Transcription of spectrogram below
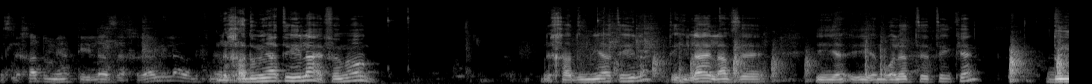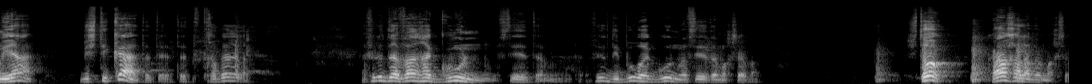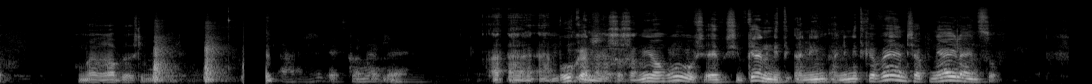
אז לך דומיית תהילה זה אחרי המילה או לפני לך דומיית תהילה, יפה מאוד. לך דומיית תהילה. תהילה אליו זה, היא, היא אמורה להיות, כן, דומיה, בשתיקה, תתחבר אליו. אפילו דבר הגון מפסיד את אפילו דיבור הגון מפסיד את המחשבה. שתוק, קח עליו במחשבה, אומר הרב בריש אמרו כאן, החכמים אמרו, כן, אני, אני מתכוון שהפנייה היא לאינסוף.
